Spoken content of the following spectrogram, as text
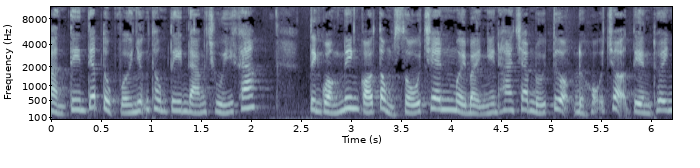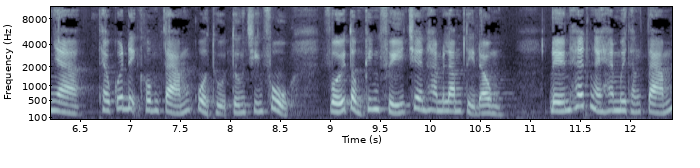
Bản tin tiếp tục với những thông tin đáng chú ý khác. Tỉnh Quảng Ninh có tổng số trên 17.200 đối tượng được hỗ trợ tiền thuê nhà theo quyết định 08 của Thủ tướng Chính phủ với tổng kinh phí trên 25 tỷ đồng. Đến hết ngày 20 tháng 8,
